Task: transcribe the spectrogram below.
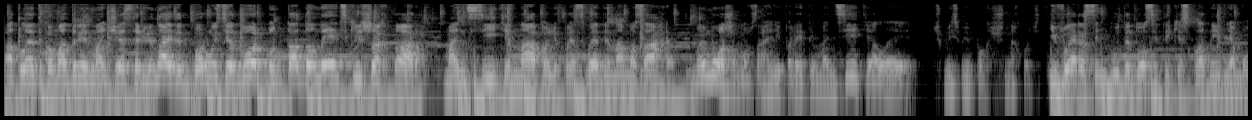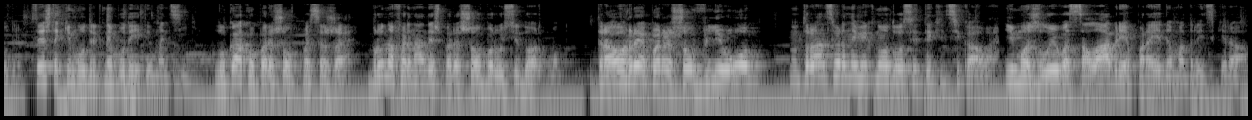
Атлетико Мадрид, Манчестер Юнайтед, Борусія Дортмунд та Донецький Шахтар, Мансіті, Наполі, ПСВ, Динамо Загреб. Ми можемо взагалі перейти в Мансіті, але чомусь мені поки що не хочеться. І вересень буде досить таки складний для Мудрик. Все ж таки Мудрик не буде йти в Мансіті. Лукако перейшов в ПСЖ. Бруно Фернандеш перейшов в Борусі Дортмунд. Траоре перейшов в Ліон. Ну, трансферне вікно досить таки цікаве. І можливо, Салабрія перейде мадридський реал.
